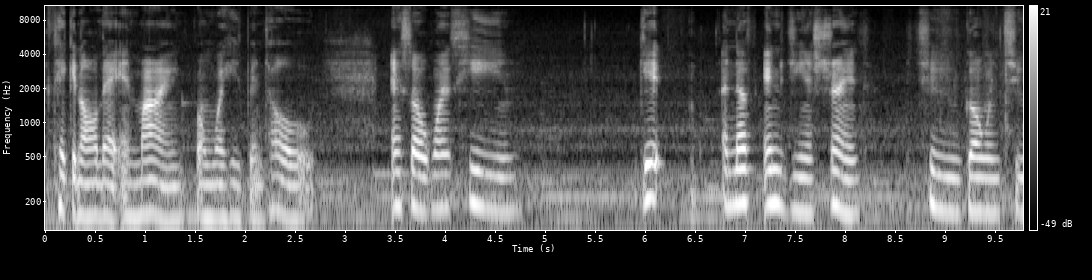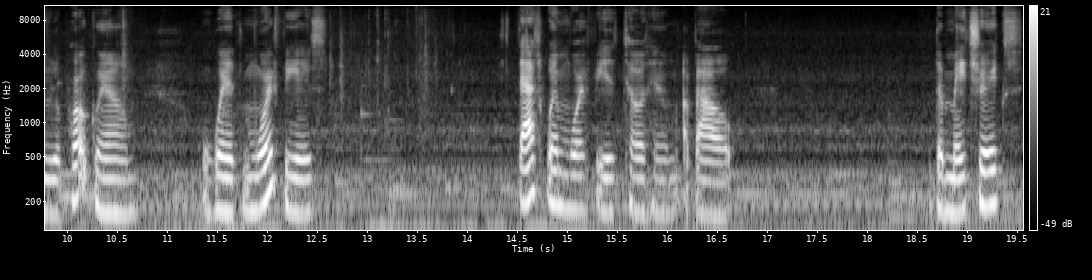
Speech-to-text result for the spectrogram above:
taking all that in mind from what he's been told. And so once he get enough energy and strength to go into the program with Morpheus, that's when Morpheus tells him about the Matrix,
